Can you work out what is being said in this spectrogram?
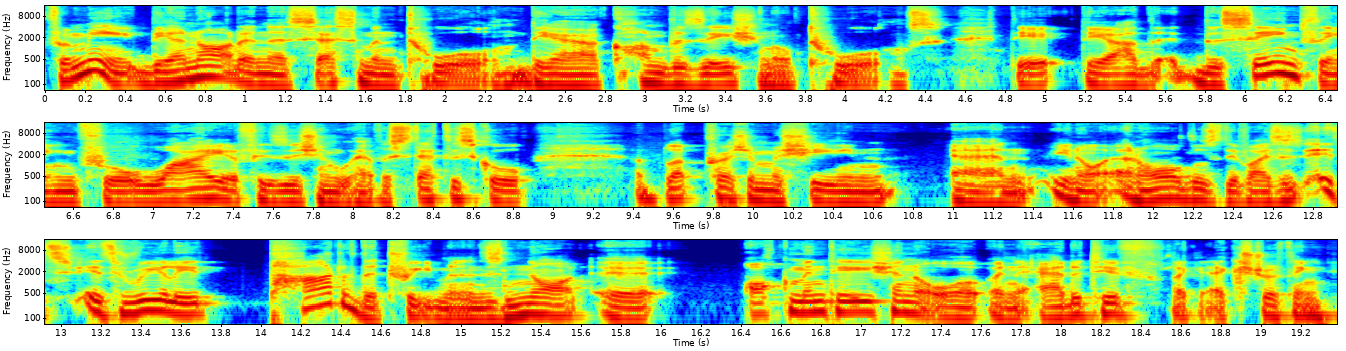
for me, they are not an assessment tool. They are conversational tools. They they are the, the same thing for why a physician will have a stethoscope, a blood pressure machine, and you know, and all those devices. It's it's really part of the treatment. It's not a augmentation or an additive, like extra thing,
